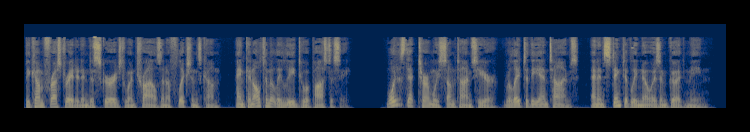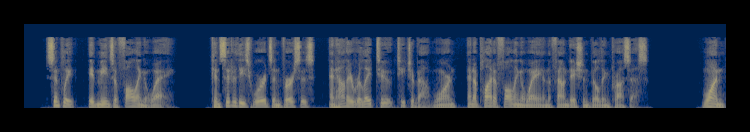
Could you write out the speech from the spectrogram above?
become frustrated and discouraged when trials and afflictions come, and can ultimately lead to apostasy. What does that term we sometimes hear, relate to the end times, and instinctively know isn't good, mean? Simply, it means a falling away. Consider these words and verses, and how they relate to, teach about, warn, and apply to falling away in the foundation building process. 1.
